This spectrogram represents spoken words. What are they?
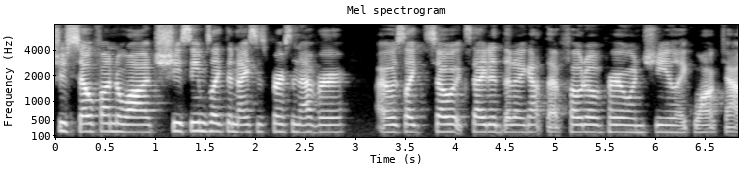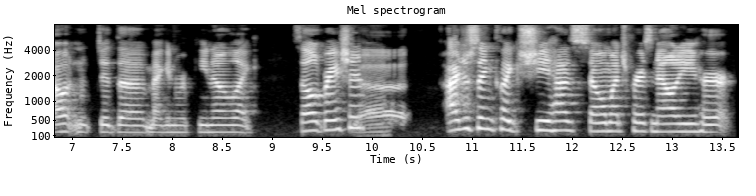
She's so fun to watch. She seems like the nicest person ever. I was like so excited that I got that photo of her when she like walked out and did the Megan Rapinoe like celebration. Yeah. I just think like she has so much personality. Her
